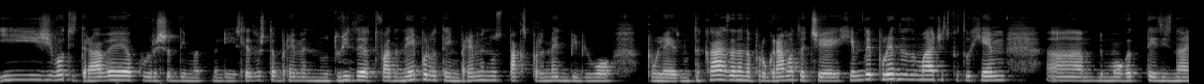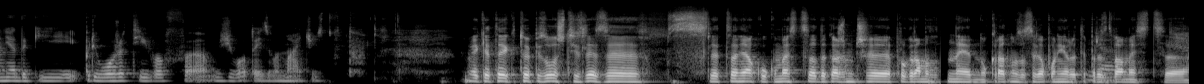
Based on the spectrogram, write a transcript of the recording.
И живот и здраве, ако решат да имат нали, следваща бременност, дори да това да не е първата им бременност, пак според мен би било полезно. Така е на програмата, че хем да е полезна за майчеството, хем а, да могат тези знания да ги приложат и в а, живота извън майчинството. Веке, тъй като епизодът ще излезе след няколко месеца, да кажем, че програмата не е еднократно, за сега планирате през Да. два месеца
